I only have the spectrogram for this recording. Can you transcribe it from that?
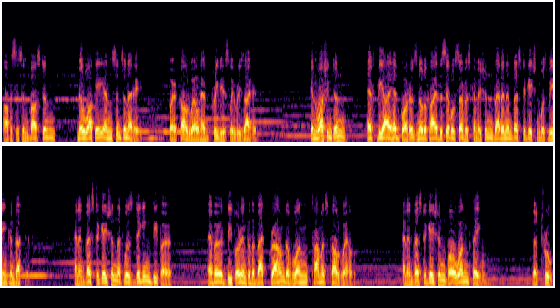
offices in Boston, Milwaukee, and Cincinnati, where Caldwell had previously resided. In Washington, FBI headquarters notified the Civil Service Commission that an investigation was being conducted. An investigation that was digging deeper, ever deeper into the background of one Thomas Caldwell. An investigation for one thing the truth.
